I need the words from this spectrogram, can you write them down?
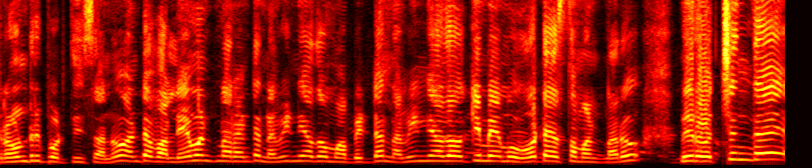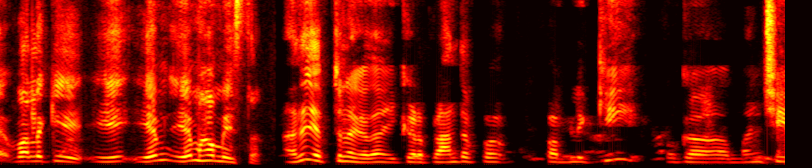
గ్రౌండ్ రిపోర్ట్ తీసాను అంటే వాళ్ళు ఏమంటున్నారంటే నవీన్ యాదవ్ మా బిడ్డ నవీన్ యాదవ్కి మేము ఓటేస్తామంటున్నారు. మీరు వచ్చిందే వాళ్ళకి ఏ- ఏం ఏం హామీ ఇస్తారు? అదే చెప్తున్నా కదా ఇక్కడ ప్రాంత పబ్లిక్కి ఒక మంచి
